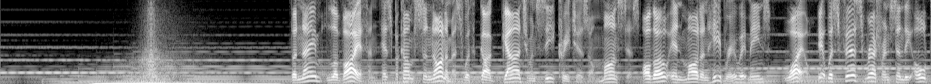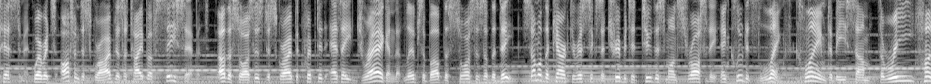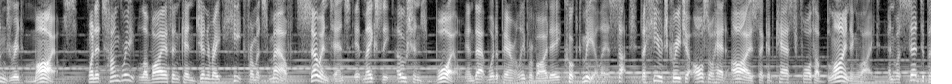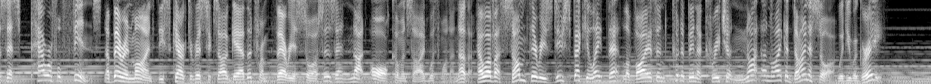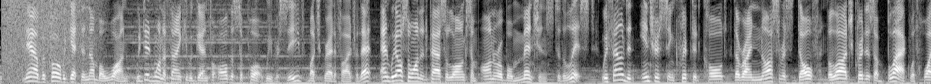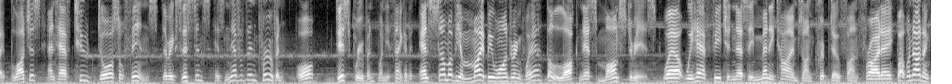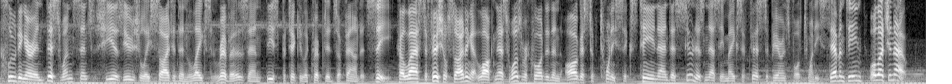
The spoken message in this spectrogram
The name Leviathan has become synonymous with gargantuan sea creatures or monsters, although in modern Hebrew it means whale. It was first referenced in the Old Testament, where it's often described as a type of sea serpent. Other sources describe the cryptid as a dragon that lives above the sources of the deep. Some of the characteristics attributed to this monstrosity include its length, claimed to be some 300 miles. When it's hungry, Leviathan can generate heat from its mouth so intense it makes the oceans boil, and that would apparently provide a cooked meal as such. The huge creature also had eyes that could cast forth a blinding light, and was said to possess powerful fins. Now bear in mind, these characteristics are gathered from various sources and not all coincide with one another. However, some theories do speculate that Leviathan could have been a creature not unlike a dinosaur. Would you agree? Now, before we get to number one, we did want to thank you again for all the support we received, much gratified for that, and we also wanted to pass along some honorable mentions to the list. We found an interesting cryptid called the rhinoceros dolphin. The large critters are black with white blotches and have two dorsal fins. Their existence has never been proven or disproven when you think of it, and some of you might be wondering where the Loch Ness Monster is. Well, we have featured Nessie many times on Crypto Fun Friday, but we're not including her in this one since she is usually sighted in lakes and rivers, and these particular cryptids are found at sea. Her last official sighting at Loch Ness was recorded in August of 2016, and as soon as Nessie makes a first appearance for 2017, we'll let you know.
